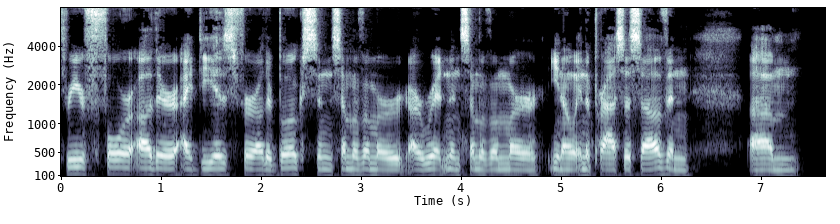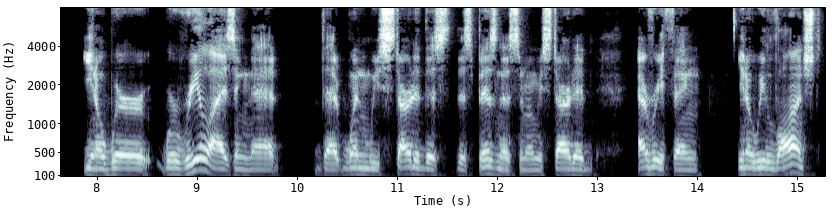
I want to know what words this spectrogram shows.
three or four other ideas for other books, and some of them are are written, and some of them are you know in the process of, and um, you know we're we're realizing that that when we started this this business and when we started everything. You know, we launched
